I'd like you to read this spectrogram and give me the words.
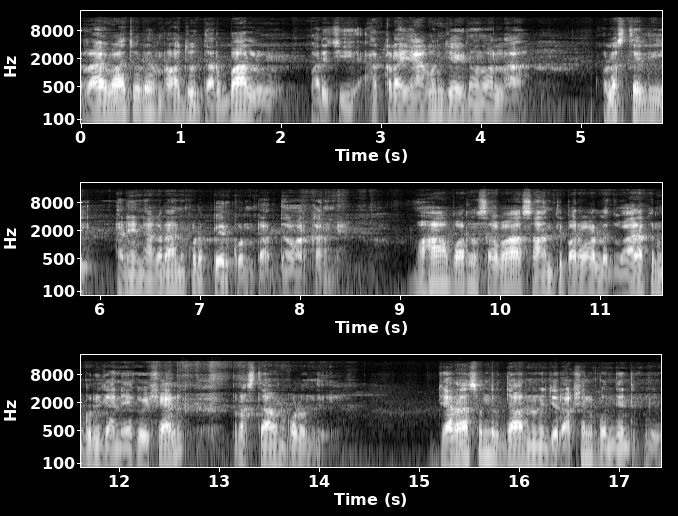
రాయవాతుడైన రాజు దర్బార్లు పరిచి అక్కడ యాగం చేయడం వల్ల కులస్థలి అనే నగరాన్ని కూడా పేర్కొంటారు ద్వారకాని మహాభారతం సభా శాంతి పర్వాల ద్వారకను గురించి అనేక విషయాలు ప్రస్తావన కూడా ఉంది. జరాసంద్ర దారుల నుంచి రక్షణ పొందేందుకు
